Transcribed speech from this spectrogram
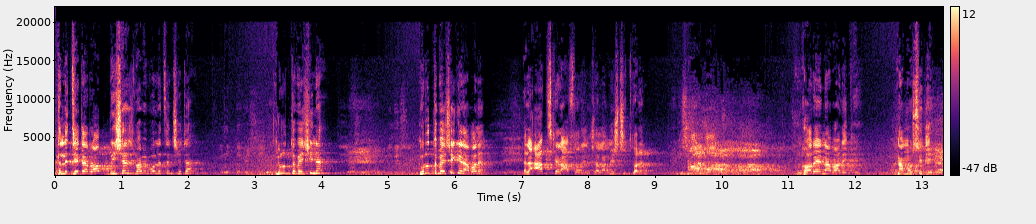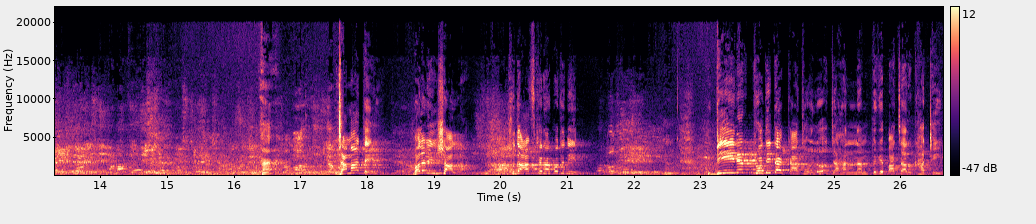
তাহলে যেটা রব বিশেষভাবে বলেছেন সেটা? গুরুত্ব বেশি। না? গুরুত্ব বেশি কিনা? বলেন। তাহলে আজকের আসর ইনশাল্লাহ নিশ্চিত করেন। ঘরে না বাড়িতে? না মসজিদে? হ্যাঁ? জামাতে? বলেন ইনশাল্লাহ শুধু আজকে না প্রতিদিন? দিনের প্রতিটা কাজ হলো জাহান্নাম থেকে বাঁচার ঘাটি।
